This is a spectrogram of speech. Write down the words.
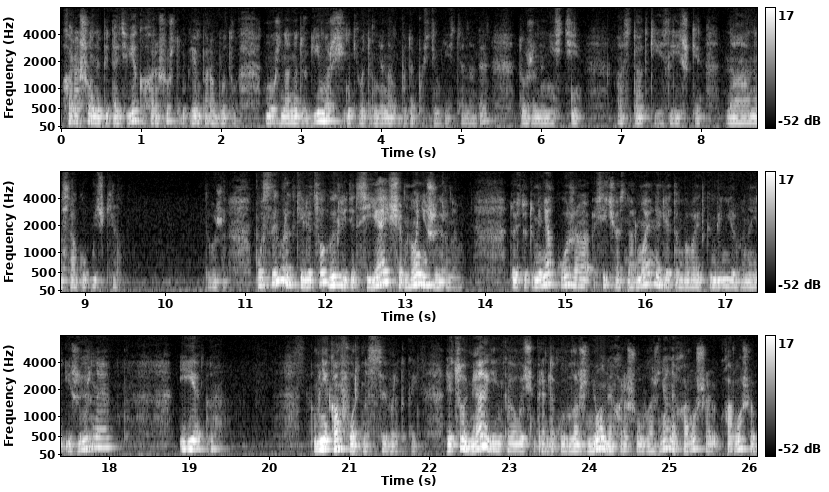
хорошо напитать века, хорошо, чтобы крем поработал. Можно на другие морщинки, вот у меня на лбу, допустим, есть она, да, тоже нанести остатки, излишки на носогубочки тоже. По сыворотке лицо выглядит сияющим, но не жирным. То есть вот у меня кожа сейчас нормальная, летом бывает комбинированная и жирная. И мне комфортно с сывороткой. Лицо мягенькое, очень прям такое увлажненное, хорошо увлажненное, хорошая, хорошая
